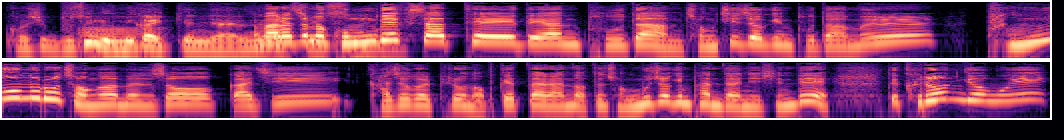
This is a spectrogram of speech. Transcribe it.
것이 무슨 어. 의미가 있겠냐 이런 말하자면. 공백 사태에 대한 부담, 정치적인 부담을 당론으로 정하면서까지 가져갈 필요는 없겠다라는 어떤 정무적인 판단이신데, 근데 그런 경우에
